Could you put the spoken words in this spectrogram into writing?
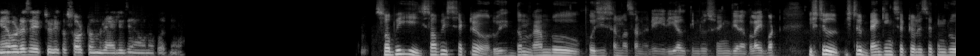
यहाँबाट चाहिँ एकचोटिको सर्ट टर्म ऱ्याली चाहिँ आउनु पर्ने हो। सबै सबै सेक्टरहरू एकदम राम्रो पोजिसनमा छन् भने रियल तिम्रो स्विङ दिनको लागि बट स्टिल स्टिल ब्याङ्किङ सेक्टरले चाहिँ तिम्रो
